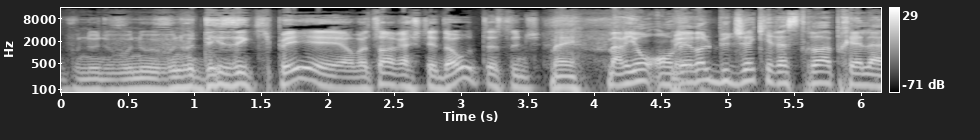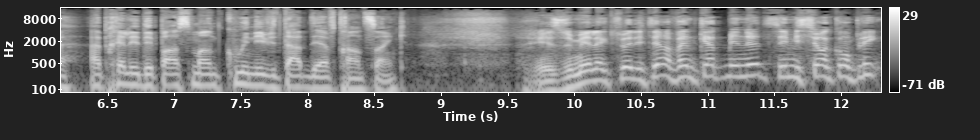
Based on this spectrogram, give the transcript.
vous nous, vous nous, vous nous déséquipez, on va-tu en racheter d'autres? Mais, Mario, on verra le budget qui restera après, la, après les dépassements de coûts inévitables des F-35. Résumer l'actualité en 24 minutes, c'est mission accomplie.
